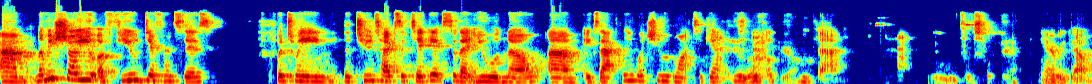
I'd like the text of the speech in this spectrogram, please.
um, let me show you a few differences between the two types of tickets so that you will know um, exactly what you would want to get. Here, let me help you out. Move that. Move this. There we go.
